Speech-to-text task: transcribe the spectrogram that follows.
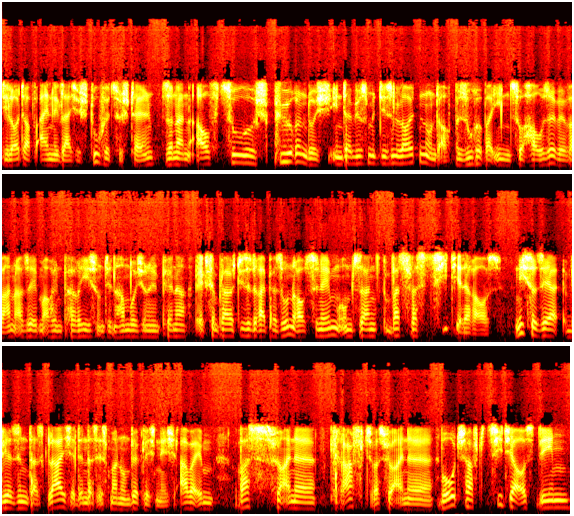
die Leute auf eine gleiche Stufe zu stellen, sondern aufzuspüren durch Interviews mit diesen Leuten und auch Besuche bei ihnen zu Hause. Wir waren also eben auch in Paris und in Hamburg und in Pirna, exemplarisch diese drei Personen rauszunehmen, um zu sagen, was, was zieht ihr daraus? Nicht so sehr, wir sind das Gleiche, denn das ist man nun wirklich nicht, aber eben, was für eine Kraft, was für eine Botschaft zieht ihr aus dem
